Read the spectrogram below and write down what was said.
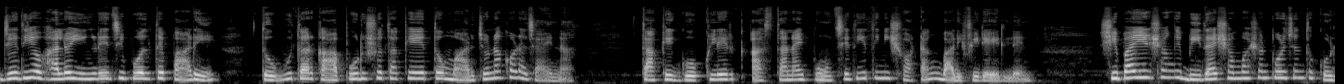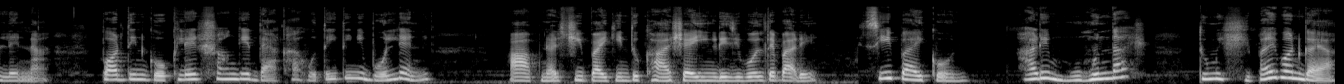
যদিও ভালো ইংরেজি বলতে পারে, তবু তার কাপুরুষতাকে তো মার্জনা করা যায় না। তাকে গোখলের আস্তানায় পৌঁছে দিয়ে তিনি শটাং বাড়ি ফিরে এলেন। সিপাহীর সঙ্গে বিদায় সম্ভাষণ পর্যন্ত করলেন না। পরদিন গোখলের সঙ্গে দেখা হতেই তিনি বললেন, আপনার সিপাই কিন্তু খাসায় ইংরেজি বলতে পারে। সিপাই কোন? আরে মোহনদাস তুমি সিপাই বন গায়া?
